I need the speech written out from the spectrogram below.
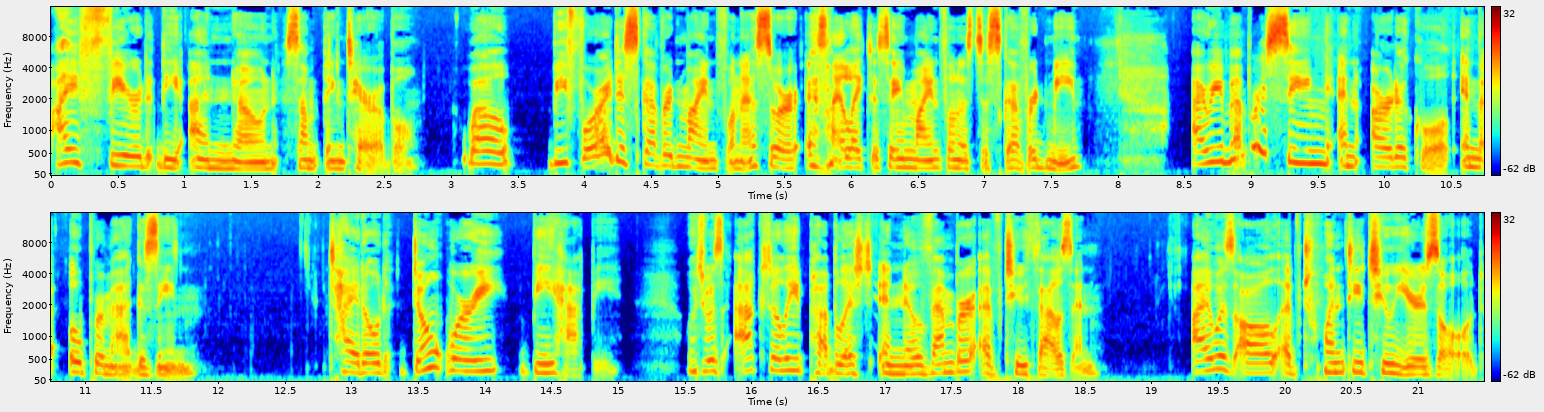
I feared the unknown, something terrible. Well, before I discovered mindfulness, or as I like to say, mindfulness discovered me, I remember seeing an article in the Oprah magazine titled Don't Worry, Be Happy, which was actually published in November of 2000. I was all of 22 years old.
